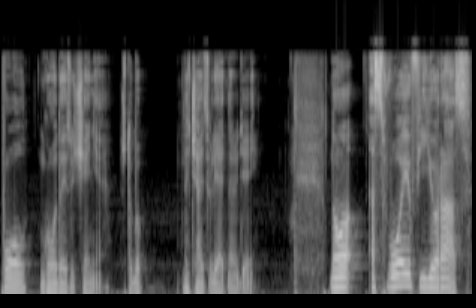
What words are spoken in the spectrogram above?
полгода изучения, чтобы начать влиять на людей. Но освоив ее раз,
